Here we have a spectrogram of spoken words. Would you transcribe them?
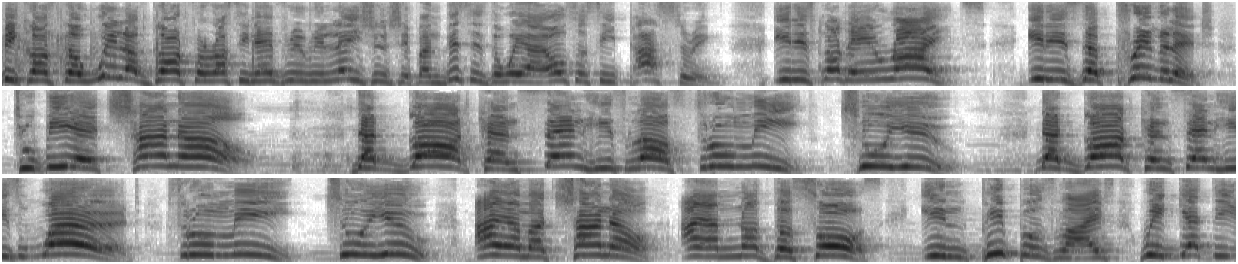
because the will of God for us in every relationship, and this is the way I also see pastoring, it is not a right, it is the privilege to be a channel that God can send His love through me to you, that God can send His word through me to you. I am a channel, I am not the source. In people's lives, we get the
